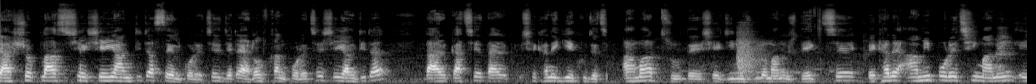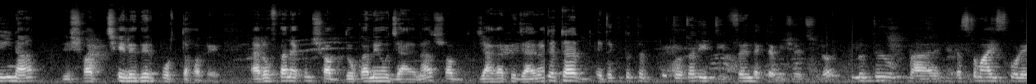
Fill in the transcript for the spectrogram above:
চারশো প্লাস সে সেই আংটিটা সেল করেছে, যেটা অ্যাডলফ খান পরেছে, সেই আংটিটা তার কাছে তার সেখানে গিয়ে খুঁজেছে। আমার থ্রুতে সেই জিনিসগুলো মানুষ দেখছে। এখানে আমি পড়েছি মানেই এই না যে সব ছেলেদের পড়তে হবে। অ্যাডলফ খান এখন সব দোকানেও যায় না, সব জায়গাতে যায় না। এটা এটা কিন্তু একটা টোটালি ডিফারেন্ট একটা বিষয় ছিল। এগুলো একটু কাস্টমাইজ করে,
